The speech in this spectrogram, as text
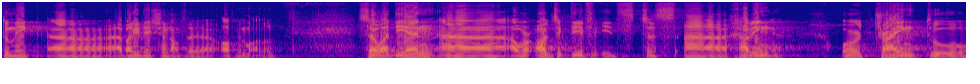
to make uh, a validation of the, of the model. So at the end, uh, our objective is just having or trying to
